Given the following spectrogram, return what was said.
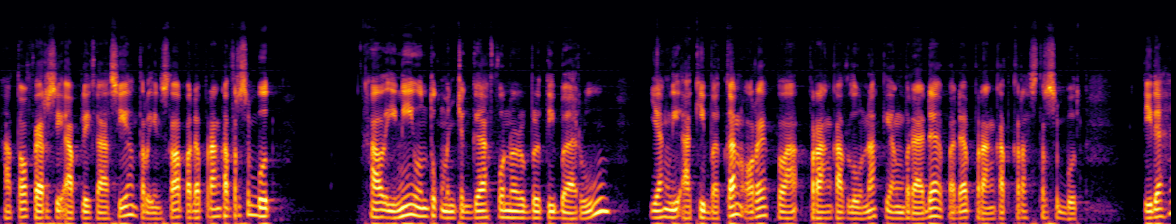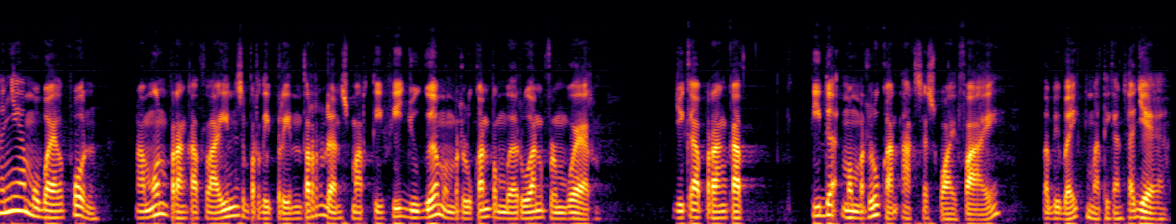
atau versi aplikasi yang terinstal pada perangkat tersebut Hal ini untuk mencegah vulnerability baru yang diakibatkan oleh perangkat lunak yang berada pada perangkat keras tersebut. Tidak hanya mobile phone, namun perangkat lain seperti printer dan smart TV juga memerlukan pembaruan firmware. Jika perangkat tidak memerlukan akses Wi-Fi, lebih baik dimatikan saja.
